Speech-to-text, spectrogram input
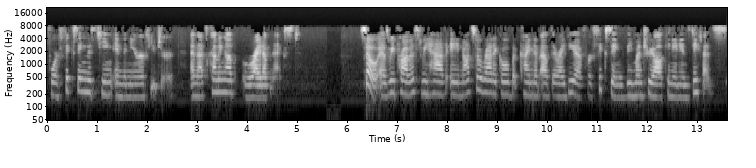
for fixing this team in the nearer future. And that's coming up right up next. So, as we promised, we have a not so radical but kind of out there idea for fixing the Montreal Canadiens defense.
